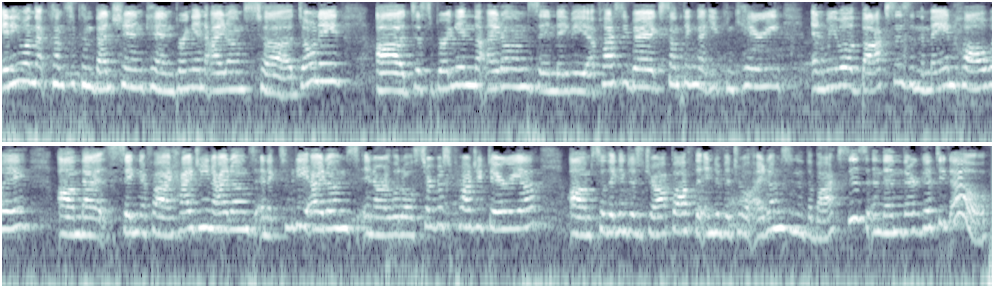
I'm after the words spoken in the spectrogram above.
Anyone that comes to convention can bring in items to donate. Uh, just bring in the items in maybe a plastic bag, something that you can carry, and we will have boxes in the main hallway um, that signify hygiene items and activity items in our little service project area. Um, so they can just drop off the individual items into the boxes, and then they're good to go.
